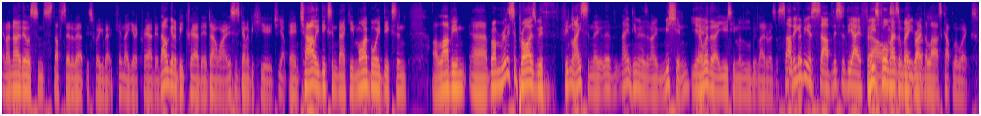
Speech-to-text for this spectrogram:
and I know there was some stuff said about this week about can they get a crowd there? They'll get a big crowd there. Don't worry, this is going to be huge. Yep. And Charlie Dixon back in, my boy Dixon, I love him, uh, but I'm really surprised with Finlayson. They, they've named him as an omission. Yeah. Now, whether they use him a little bit later as a sub, I think it'll be a sub. This is the AFL. but his form hasn't been great one. the last couple of weeks.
